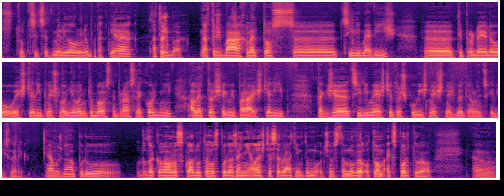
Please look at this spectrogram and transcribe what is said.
130 milionů nebo tak nějak. Na tržbách? Na tržbách. Letos cílíme výš. Ty prodeje jdou ještě líp než loni. Loni to bylo vlastně pro nás rekordní a letošek vypadá ještě líp. Takže cílíme ještě trošku výš, než, než byl ten loňský výsledek. Já možná půjdu do takového rozkladu toho hospodaření, ale ještě se vrátím k tomu, o čem jste mluvil, o tom exportu. Jo. Eh,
